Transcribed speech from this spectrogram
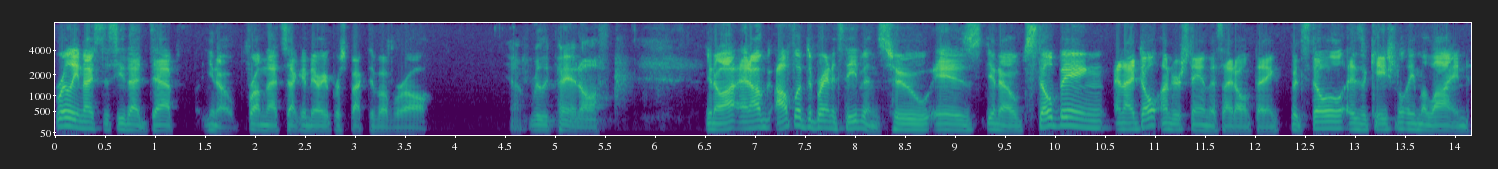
really nice to see that depth, you know, from that secondary perspective overall. Yeah, really paying off you know, and I'll I'll flip to Brandon Stephens, who is you know still being, and I don't understand this, I don't think, but still is occasionally maligned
